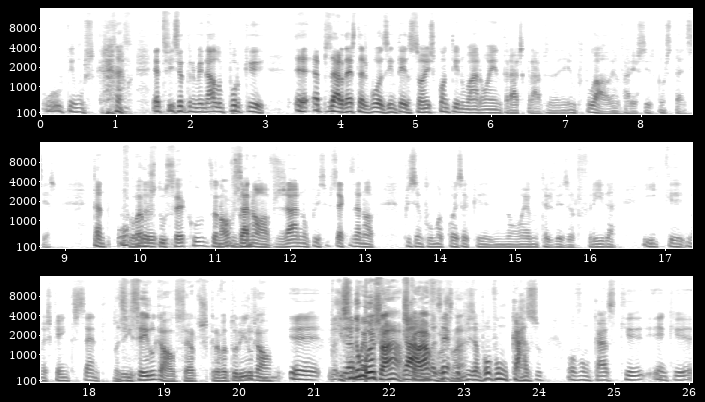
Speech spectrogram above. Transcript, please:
o último escravo, é difícil terminá-lo porque eh, apesar destas boas intenções, continuaram a entrar escravos em Portugal, em várias circunstâncias. Portanto, Falamos uh, do século XIX? XIX, já? já no princípio do século XIX. Por exemplo, uma coisa que não é muitas vezes referida, e que, mas que é interessante. Mas isso é ilegal, certo? Escravatura ilegal. Uh, Porque isso ainda hoje há, escravos. Mas esta, é? por exemplo, houve um caso, houve um caso que, em que,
